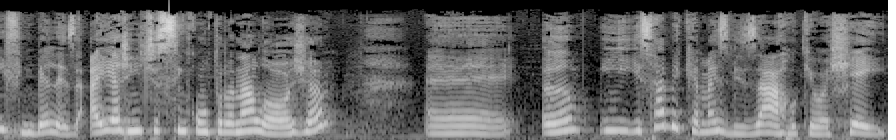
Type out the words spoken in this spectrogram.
enfim, beleza. Aí a gente se encontrou na loja. É, e, e sabe o que é mais bizarro que eu achei?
